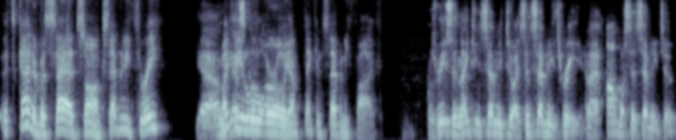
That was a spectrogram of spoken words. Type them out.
It's kind of a sad song. 73 Yeah, I'm might be a little early. I'm thinking 75. It was released in 1972. I said 73, and I almost said 72.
